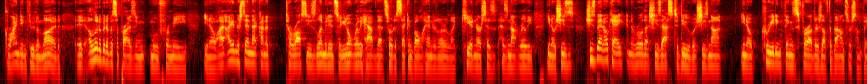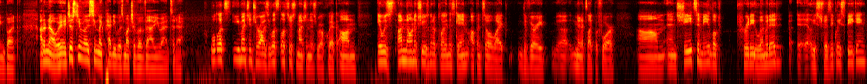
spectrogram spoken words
grinding through the mud. It, a little bit of a surprising move for me. You know, I, I understand that kind of Taurasi is limited, so you don't really have that sort of second ball handler. Like Kia Nurse has has not really, you know, she's she's been okay in the role that she's asked to do, but she's not, you know, creating things for others off the bounce or something. But I don't know. It just didn't really seem like Peddy was much of a value add today. Well, let's you mentioned Taurasi. Let's let's just mention this real quick. Um, it was unknown if she was going to play in this game up until like the very uh, minutes like before. Um, and she to me looked pretty limited, at least physically speaking.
